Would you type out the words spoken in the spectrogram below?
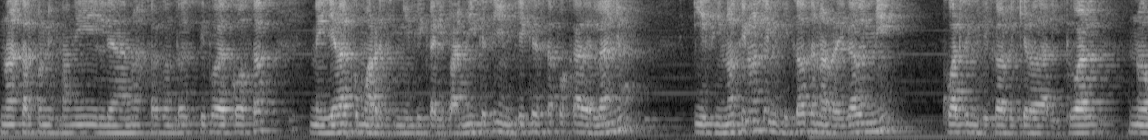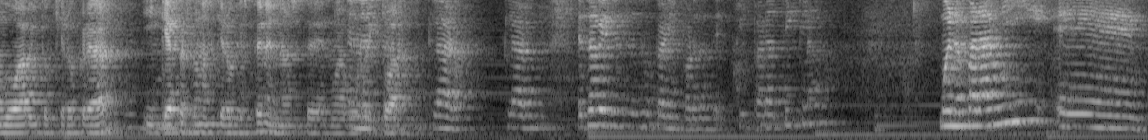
no estar con mi familia, no estar con todo este tipo de cosas, me lleva como a resignificar. Y para mí, ¿qué significa esta época del año? Y si no tiene un significado tan arraigado en mí, cuál significado le quiero dar y cuál nuevo hábito quiero crear y qué personas quiero que estén en este nuevo ritual. claro, claro. Eso que dices es súper importante. ¿Y para ti, claro? Bueno, para mí eh,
